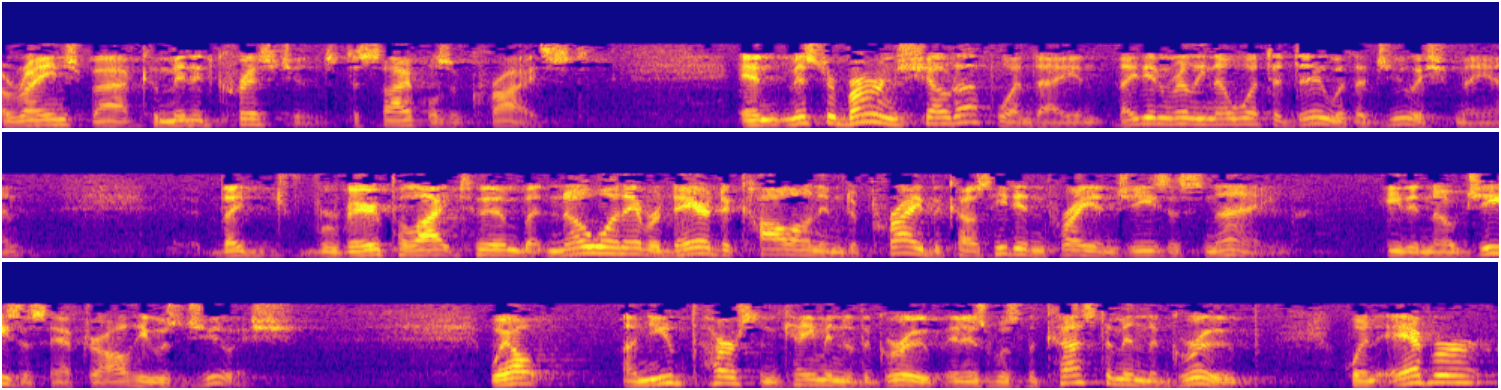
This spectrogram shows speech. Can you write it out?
arranged by committed Christians, disciples of Christ. And Mr. Burns showed up one day, and they didn't really know what to do with a Jewish man. They were very polite to him, but no one ever dared to call on him to pray because he didn't pray in Jesus' name. He didn't know Jesus, after all. He was Jewish. Well, a new person came into the group, and as was the custom in the group, whenever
